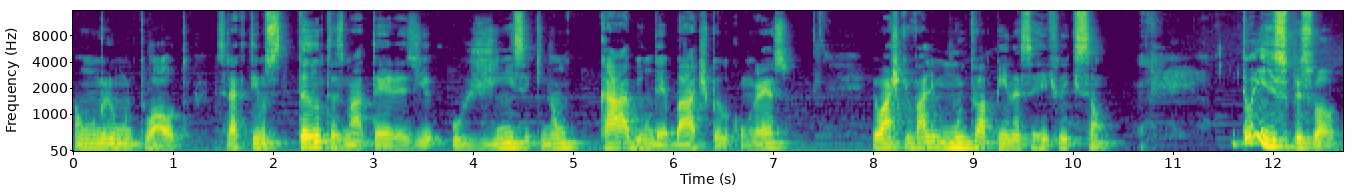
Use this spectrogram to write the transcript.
É um número muito alto. Será que temos tantas matérias de urgência que não cabe um debate pelo Congresso? Eu acho que vale muito a pena essa reflexão. Então é isso, pessoal.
